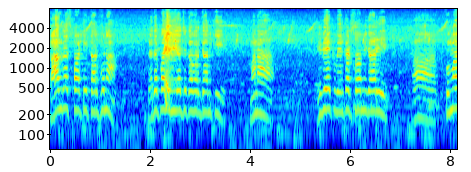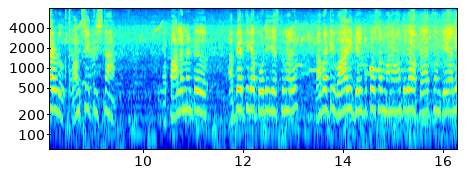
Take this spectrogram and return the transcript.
కాంగ్రెస్ పార్టీ తరఫున పెదపల్లి నియోజకవర్గానికి మన వివేక్ వెంకటస్వామి గారి కుమారుడు వంశీకృష్ణ పార్లమెంటు అభ్యర్థిగా పోటీ చేస్తున్నారు. కాబట్టి వారి గెలుపు కోసం మనవంతుగా ప్రయత్నం చేయాలి.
